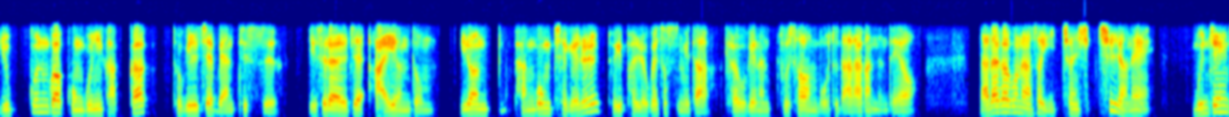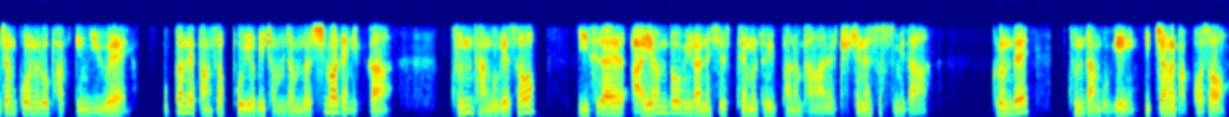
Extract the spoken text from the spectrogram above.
육군과 공군이 각각 독일제 멘티스, 이스라엘제 아이언돔 이런 방공 체계를 도입하려고 했었습니다. 결국에는 두 사업 모두 날아갔는데요. 날아가고 나서 2017년에 문재인 정권으로 바뀐 이후에 북한의 방사포 위협이 점점 더 심화되니까 군 당국에서 이스라엘 아이언돔이라는 시스템을 도입하는 방안을 추진했었습니다. 그런데 군 당국이 입장을 바꿔서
